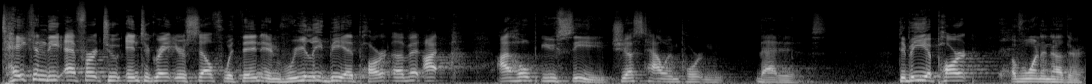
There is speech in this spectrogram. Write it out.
taken the effort to integrate yourself within and really be a part of it, I, I hope you see just how important that is. To be a part of one another.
